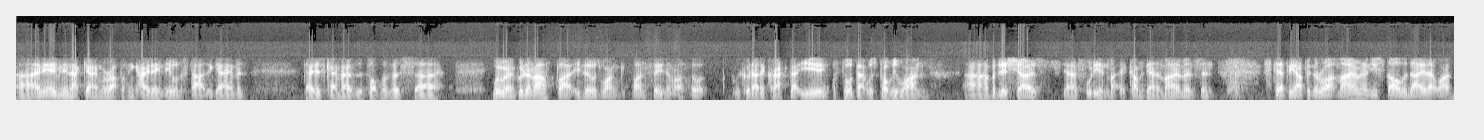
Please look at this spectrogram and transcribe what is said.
Uh, and even in that game, we were up, I think, 18 0 to start the game, and they just came over the top of us. Uh, we weren't good enough, but if there was one one season where I thought we could have had a crack that year, I thought that was probably one. Uh, but it just shows, you know, footy and it comes down to moments and stepping up in the right moment, and you stole the day that one.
